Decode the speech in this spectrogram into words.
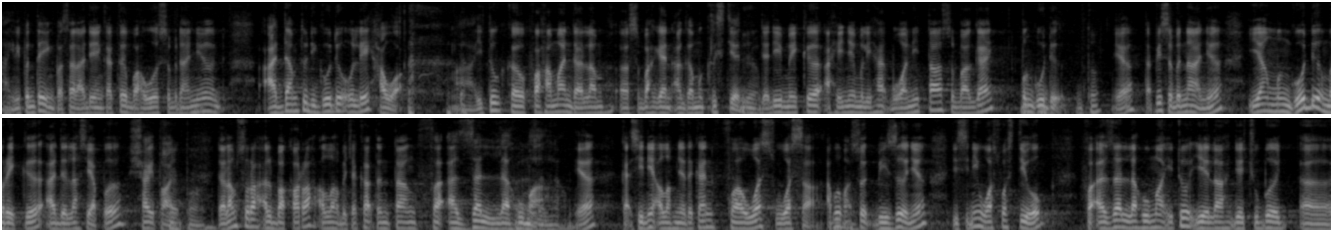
Ha, ini penting pasal ada yang kata bahawa sebenarnya Adam tu digoda oleh Hawa. Ha, itu kefahaman dalam uh, sebahagian agama Kristian. Ya. Jadi mereka akhirnya melihat wanita sebagai penggoda. Betul. Ya, tapi sebenarnya yang menggoda mereka adalah siapa? Syaitan. Syaitan. Dalam surah Al-Baqarah Allah bercakap tentang fa'azallahuma. Ya. Kat sini Allah menyatakan fawaswasa. Apa hmm. maksud bezanya? Di sini waswas tiup, fa'azallahuma itu ialah dia cuba uh,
